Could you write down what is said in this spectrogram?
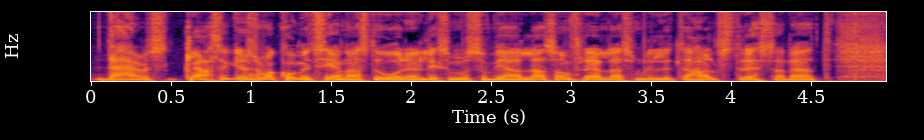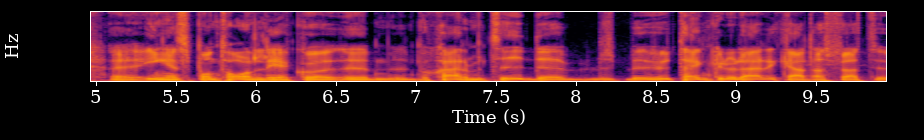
Det här klassikern som har kommit senaste åren, liksom, så vi alla som föräldrar som blir lite halvstressade, att eh, ingen spontanlek och eh, skärmtid. Eh, hur tänker du där Rickard? Alltså, för att, eh,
